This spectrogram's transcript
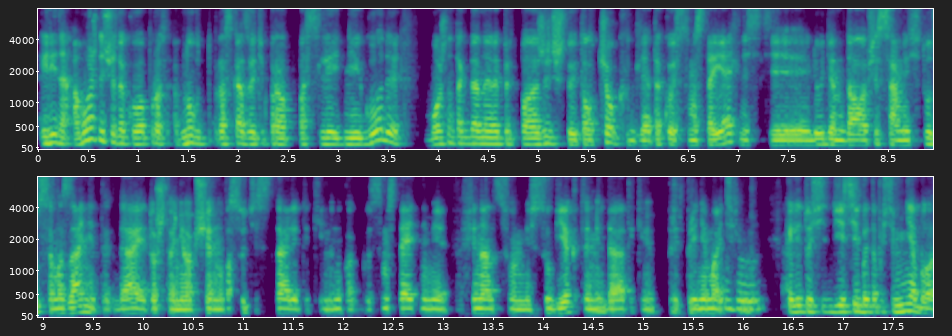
Ирина, а можно еще такой вопрос? Ну, рассказывайте про последние годы. Можно тогда, наверное, предположить, что и толчок для такой самостоятельности людям дал вообще сам институт самозанятых, да, и то, что они вообще, ну, по сути, стали такими, ну, как бы самостоятельными финансовыми субъектами, да, такими предпринимателями. Mm-hmm. Или, то есть, если бы, допустим, не было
